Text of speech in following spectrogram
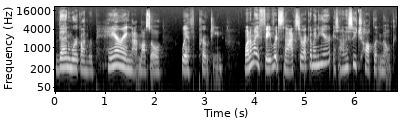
then work on repairing that muscle with protein. One of my favorite snacks to recommend here is honestly chocolate milk.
